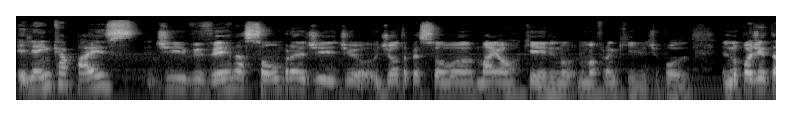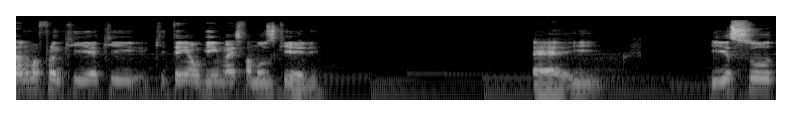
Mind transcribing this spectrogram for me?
ele é incapaz de viver na sombra de, de, de outra pessoa maior que ele numa franquia. Tipo, ele não pode entrar numa franquia que, que tem alguém mais famoso que ele. É, e, isso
